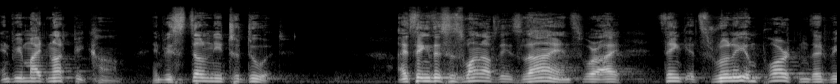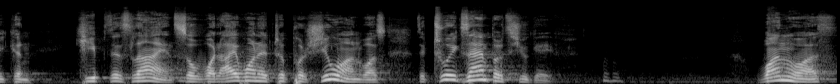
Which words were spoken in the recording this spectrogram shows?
and we might not be calm, and we still need to do it. I think this is one of these lines where I think it's really important that we can keep this line. So, what I wanted to push you on was the two examples you gave. One was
